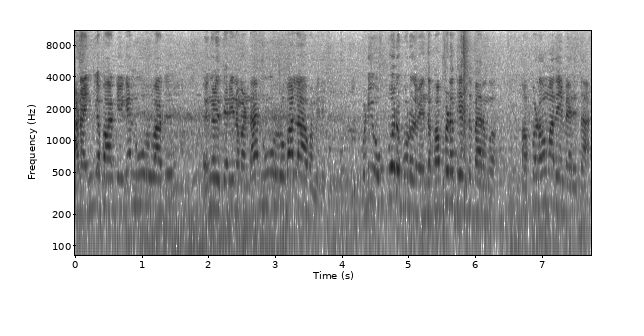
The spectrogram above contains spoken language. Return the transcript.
ஆனால் இங்கே பார்க்க நூறுரூவாக்கு எங்களுக்கு தெரியணும்டா நூறுரூபா லாபம் இருக்கு இப்படி ஒவ்வொரு பொருளும் இந்த பப்படத்தை எடுத்து பாருங்க. பப்படமும் அதே மாதிரி தான்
